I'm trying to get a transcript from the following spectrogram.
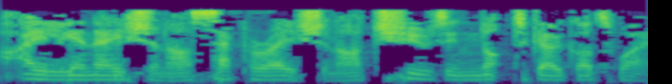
our alienation, our separation, our choosing not to go God's way.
